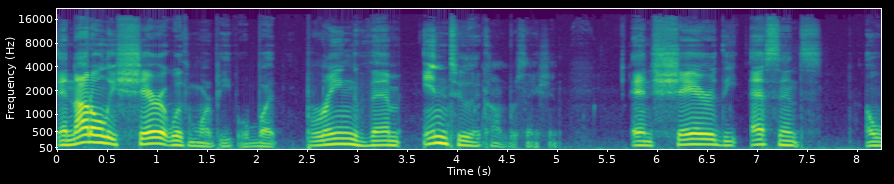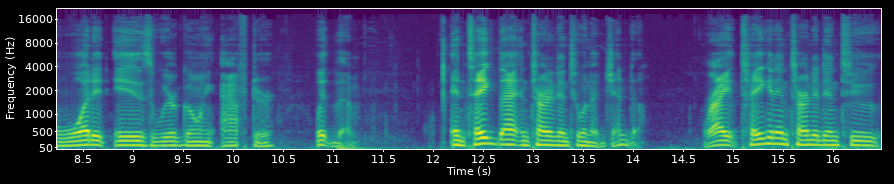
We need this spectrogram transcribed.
And not only share it with more people, but bring them into the conversation and share the essence of what it is we're going after with them. And take that and turn it into an agenda, right? Take it and turn it into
